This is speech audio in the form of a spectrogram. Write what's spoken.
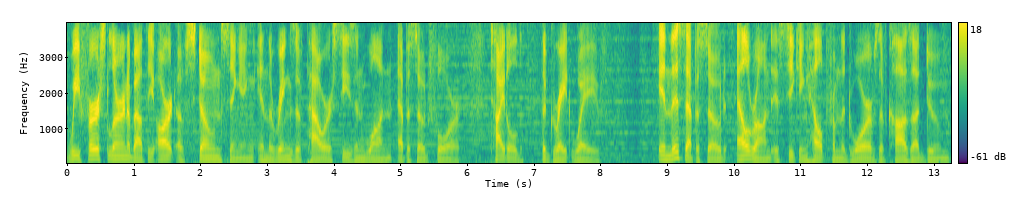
We first learn about the art of stone singing in the Rings of Power Season 1, Episode 4, titled The Great Wave. In this episode, Elrond is seeking help from the dwarves of Khazad Dûm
